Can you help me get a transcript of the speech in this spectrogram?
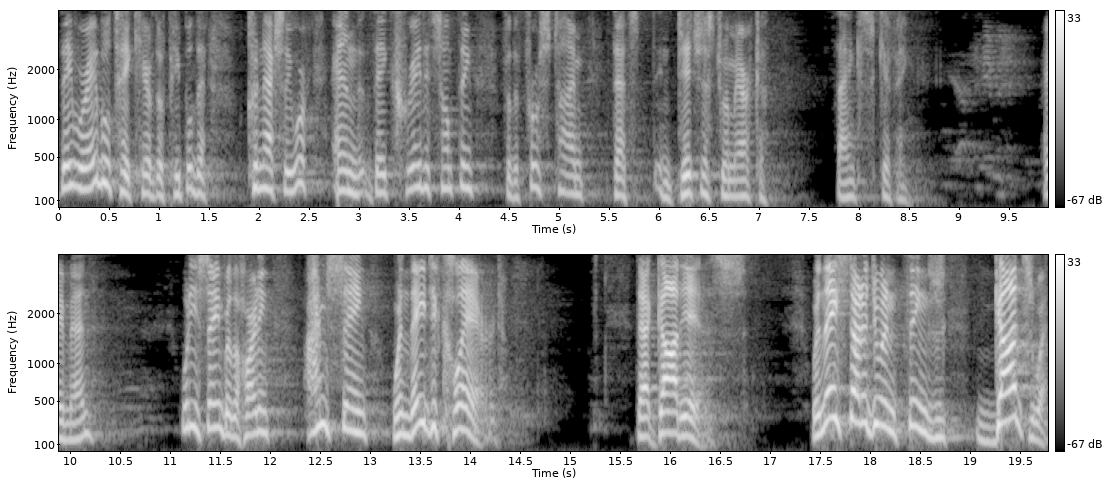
They were able to take care of the people that couldn't actually work. And they created something for the first time that's indigenous to America Thanksgiving. Amen. What are you saying, Brother Harding? I'm saying when they declared that God is, when they started doing things God's way,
